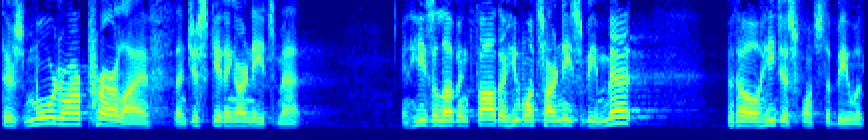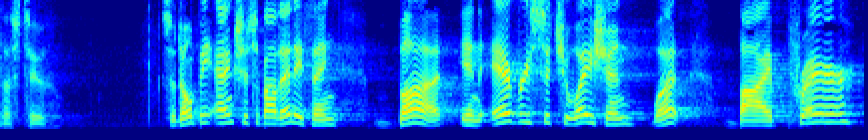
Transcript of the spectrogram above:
There's more to our prayer life than just getting our needs met. And He's a loving Father. He wants our needs to be met, but oh, He just wants to be with us too. So don't be anxious about anything, but in every situation, what? By prayer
